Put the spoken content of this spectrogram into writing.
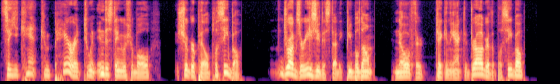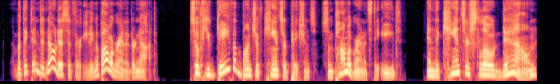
so you can't compare it to an indistinguishable sugar pill placebo. Drugs are easy to study. People don't know if they're taking the active drug or the placebo, but they tend to notice if they're eating a pomegranate or not. So if you gave a bunch of cancer patients some pomegranates to eat, and the cancer slowed down,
